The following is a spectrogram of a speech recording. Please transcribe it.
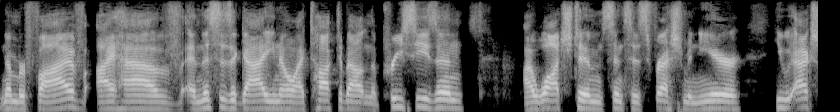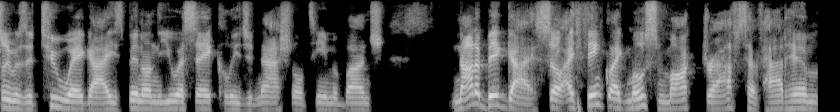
number five I have, and this is a guy you know I talked about in the preseason. I watched him since his freshman year. He actually was a two-way guy. He's been on the USA Collegiate National Team a bunch not a big guy. So I think like most mock drafts have had him,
